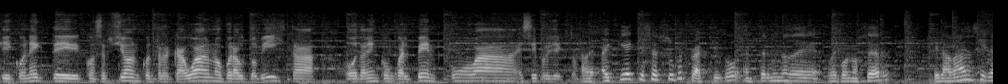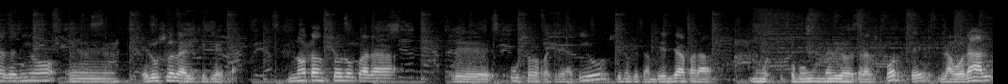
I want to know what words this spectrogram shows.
que conecte Concepción con Talcahuano por autopista o también con Cualpen? ¿Cómo va ese proyecto? A ver, aquí hay que ser súper práctico en términos de reconocer el avance que ha tenido eh, el uso de la bicicleta. No tan solo para eh, uso recreativo, sino que también ya para como un medio de transporte laboral,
